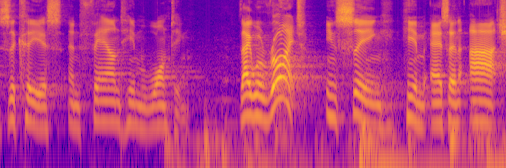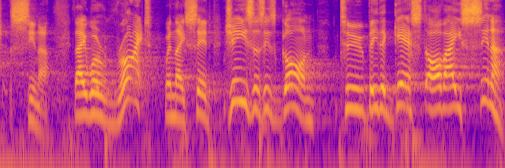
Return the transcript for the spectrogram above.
Zacchaeus and found him wanting. They were right in seeing him as an arch sinner. They were right when they said, Jesus is gone to be the guest of a sinner.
